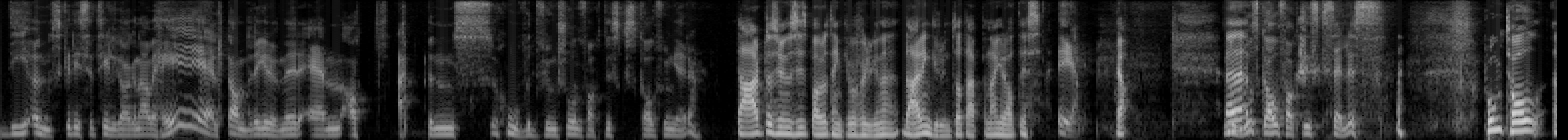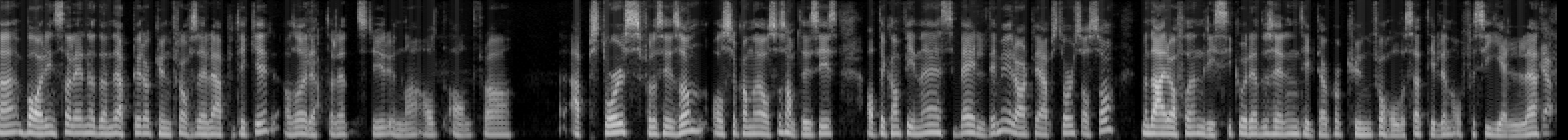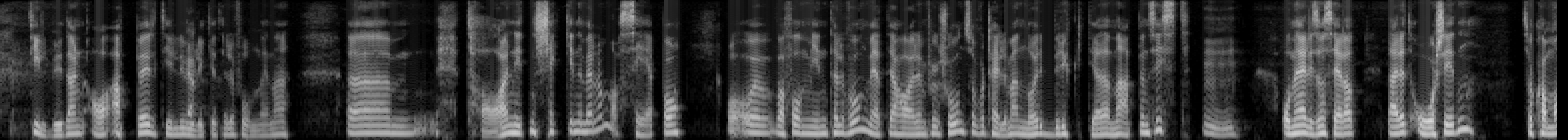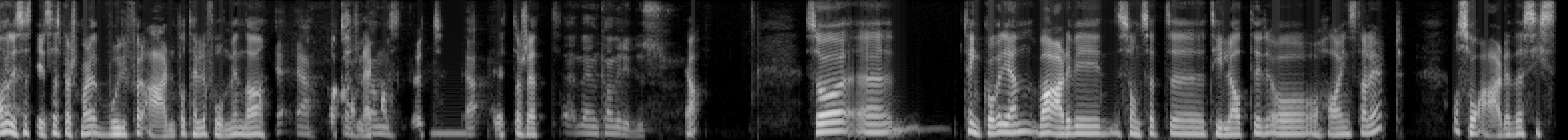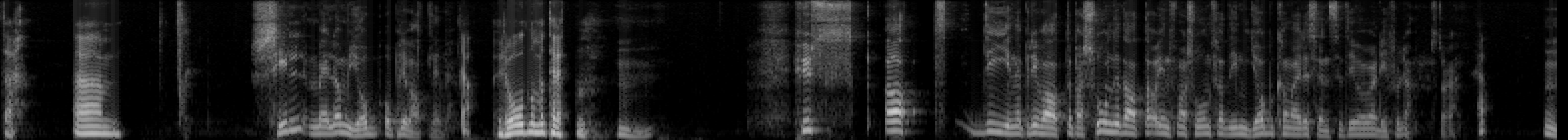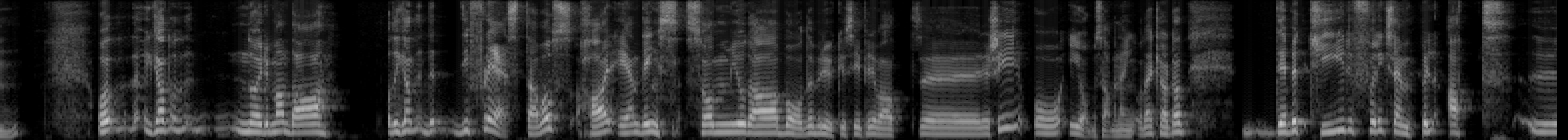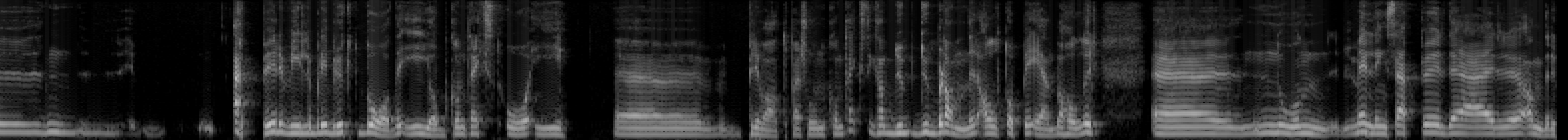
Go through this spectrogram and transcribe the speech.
de ønsker disse tilgangene av helt andre grunner enn at appens hovedfunksjon faktisk skal fungere. Det er til syvende og sist bare å tenke på følgende. Det er en grunn til at appen er gratis. Ja. Ja. Noe skal faktisk selges. Punkt 12. Eh, bare installer nødvendige apper og kun fra offisielle appbutikker. Altså rett og slett styr unna alt annet fra appstores, for å si det sånn. Og så kan det også samtidig sies at det kan finnes veldig mye rart i appstores også, men det er i hvert fall en risikoreduserende tiltak å kun forholde seg til den offisielle Ja. tilbyderen av apper til de Ja. ulike telefonene dine. Um, ta en liten sjekk innimellom, da. Se på. Og, og i hvert fall min telefon vet jeg har en funksjon som forteller meg når brukte jeg denne appen sist. Mm. Og når jeg liksom ser at det er et år siden, så kan man liksom stille seg spørsmålet hvorfor er den på telefonen min da? Ja, ja. Da kan Kanskje jeg kan- kaste den ut, Ja. rett og slett. Den kan ryddes. Ja. Så eh, tenk over igjen, hva er det vi sånn sett eh, tillater å, å ha installert? Og så er det det siste. Um, Skill mellom jobb og privatliv. Ja. råd nummer 13. Mm. Husk at dine private personlige data og informasjon fra din jobb kan være sensitive og verdifulle, står det. Ja. Mm. Og, og når man da og de- De fleste av oss har en dings som jo da både brukes i privat eh, regi og i jobbsammenheng. Og det er klart at det betyr f.eks. at uh, apper vil bli brukt både i jobbkontekst og i eh, privatpersonkontekst. Du, du blander alt opp i én beholder. Eh, noen meldingsapper, det er andre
